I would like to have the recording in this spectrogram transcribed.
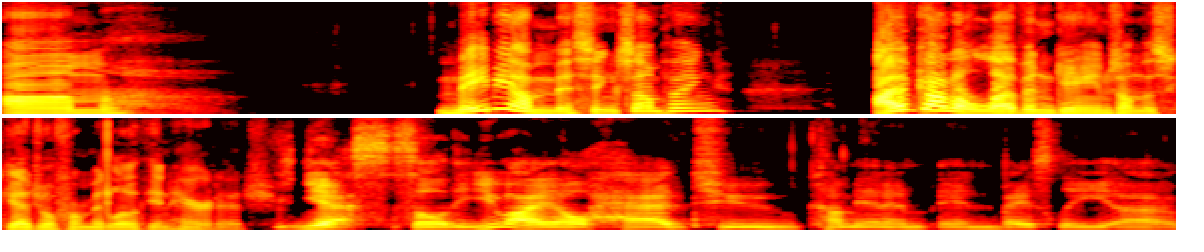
Um maybe I'm missing something. I've got 11 games on the schedule for Midlothian Heritage. yes. So the UIL had to come in and, and basically uh,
